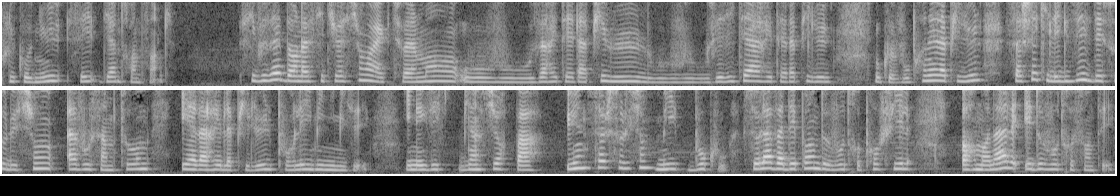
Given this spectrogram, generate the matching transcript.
plus connu, c'est Diane 35. Si vous êtes dans la situation actuellement où vous arrêtez la pilule, ou vous hésitez à arrêter la pilule, ou que vous prenez la pilule, sachez qu'il existe des solutions à vos symptômes et à l'arrêt de la pilule pour les minimiser. Il n'existe bien sûr pas une seule solution, mais beaucoup. Cela va dépendre de votre profil hormonal et de votre santé.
